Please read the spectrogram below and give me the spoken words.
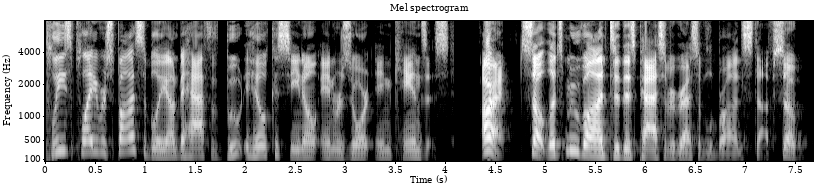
Please play responsibly on behalf of Boot Hill Casino and Resort in Kansas. All right, so let's move on to this passive aggressive LeBron stuff. So,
